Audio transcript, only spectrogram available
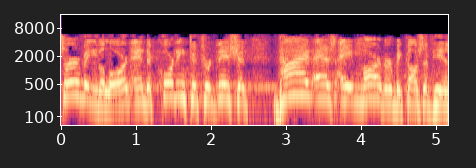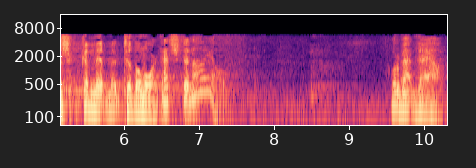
serving the Lord and, according to tradition, died as a martyr because of his commitment to the Lord. That's denial. What about doubt?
